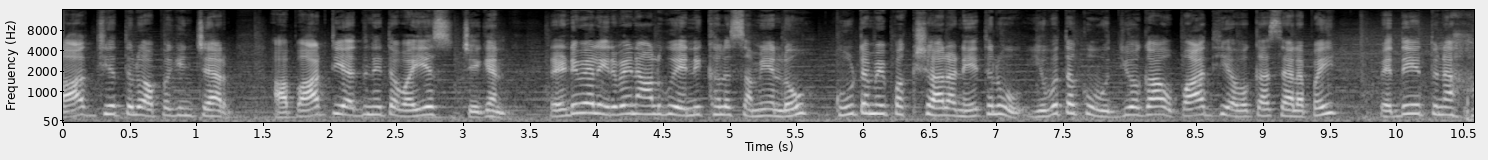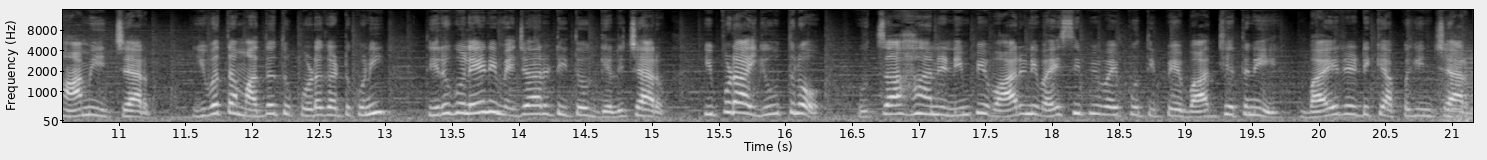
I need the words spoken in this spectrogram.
బాధ్యతలు అప్పగించారు. ఆ పార్టీ అధినేత వైఎస్ జగన్. రెండు వేల ఇరవై నాలుగు ఎన్నికల సమయంలో కూటమి పక్షాల నేతలు యువతకు ఉద్యోగ ఉపాధి అవకాశాలపై పెద్ద ఎత్తున హామీ ఇచ్చారు. యువత మద్దతు కూడగట్టుకుని తిరుగులేని మెజారిటీతో గెలిచారు. ఇప్పుడు ఆ యూత్లో ఉత్సాహాన్ని నింపి వారిని వైసీపీ వైపు తిప్పే బాధ్యతని బైరెడ్డికి అప్పగించారు.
